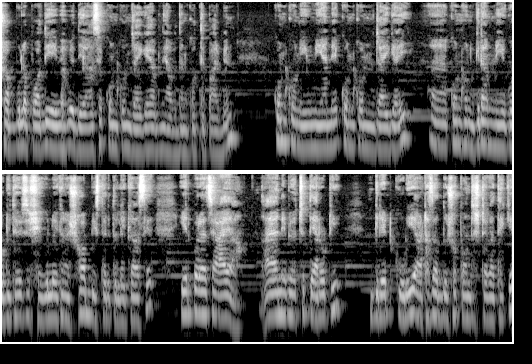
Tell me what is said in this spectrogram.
সবগুলো পদে এইভাবে দেওয়া আছে, কোন কোন জায়গায় আপনি আবেদন করতে পারবেন, কোন কোন ইউনিয়নে, কোন কোন জায়গায় কোন কোন গ্রাম নিয়ে গঠিত হয়েছে, সেগুলো এখানে সব বিস্তারিত লেখা আছে। এরপরে আছে আয়া। আয়া নেবে হচ্ছে তেরোটি, গ্রেড কুড়ি, আট হাজার দুশো পঞ্চাশ টাকা থেকে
